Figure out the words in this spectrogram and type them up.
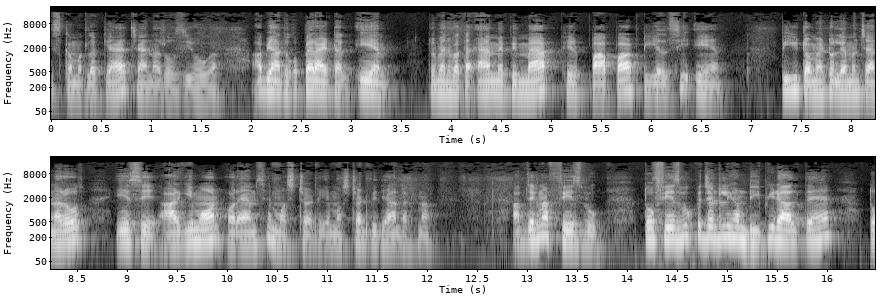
इसका मतलब क्या है? चाइना रोज ही होगा। अब यहाँ देखो पेराइटल ए एम जो मैंने बताया एम में पी मैप फिर papa T L C A M P tomato lemon China rose A से आर्गीमॉन और एम से मस्टर्ड ये मस्टर्ड भी ध्यान रखना। अब देखना फेसबुक तो फेसबुक पे जनरली हम डीपी डालते हैं तो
